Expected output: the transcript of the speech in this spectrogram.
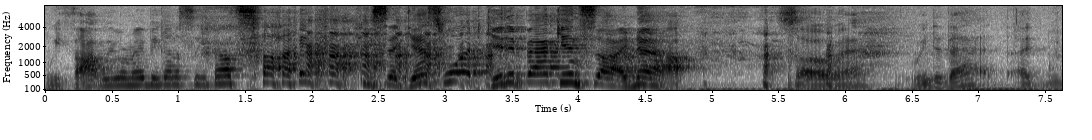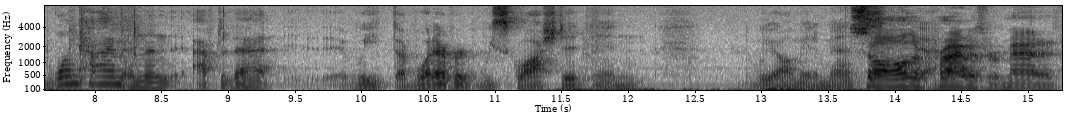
we thought we were maybe gonna sleep outside. he said, "Guess what? Get it back inside now." So yeah, we did that I, one time, and then after that, we whatever we squashed it, and we all made a mess. So all the yeah. privates were mad at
